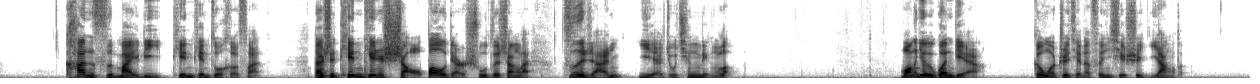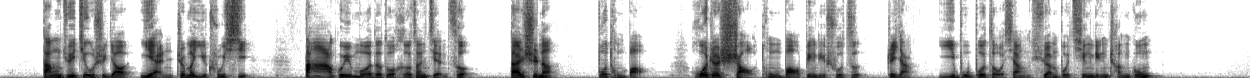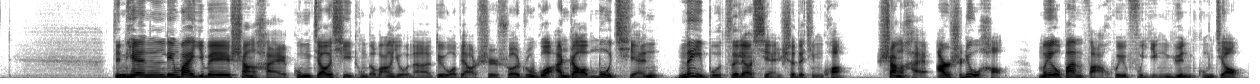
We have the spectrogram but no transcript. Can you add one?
看似卖力天天做核酸，但是天天少报点数字上来。自然也就清零了。网友的观点啊，跟我之前的分析是一样的。当局就是要演这么一出戏，大规模的做核酸检测，但是呢不通报或者少通报病例数字，这样一步步走向宣布清零成功。今天，另外一位上海公交系统的网友呢，对我表示说，如果按照目前内部资料显示的情况，上海二十六号。没有办法恢复营运公交。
